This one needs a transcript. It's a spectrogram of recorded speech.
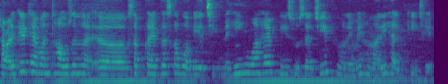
टारगेट है वन थाउज़ेंड सब्सक्राइबर्स का वो अभी अचीव नहीं हुआ है। प्लीज़ उसे अचीव होने में हमारी हेल्प कीजिए।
